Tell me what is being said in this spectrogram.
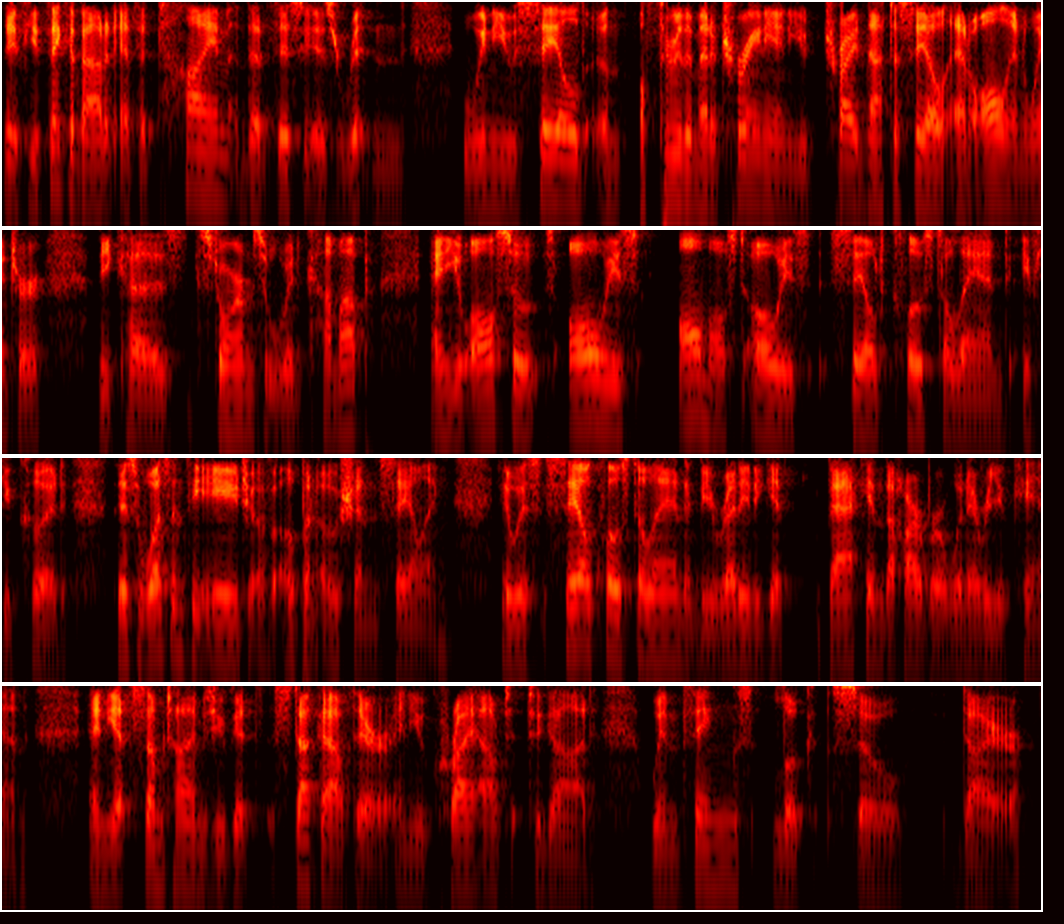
if you think about it, at the time that this is written, when you sailed um, through the Mediterranean, you tried not to sail at all in winter because storms would come up, and you also always almost always sailed close to land if you could. This wasn't the age of open ocean sailing. It was sail close to land and be ready to get back in the harbor whenever you can. And yet sometimes you get stuck out there and you cry out to God when things look so dire.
